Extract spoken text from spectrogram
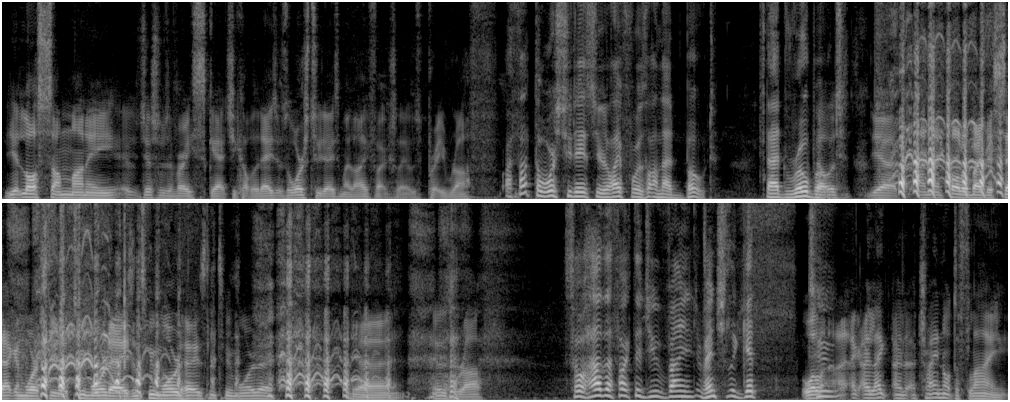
you lost some money. It just was a very sketchy couple of days. It was the worst two days of my life. Actually, it was pretty rough. I thought the worst two days of your life was on that boat, that rowboat. That was yeah, and then followed by the second worst two two more days, and two more days, and two more days. Yeah, it was rough. so how the fuck did you eventually get Well. I, I like I, I try not to fly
